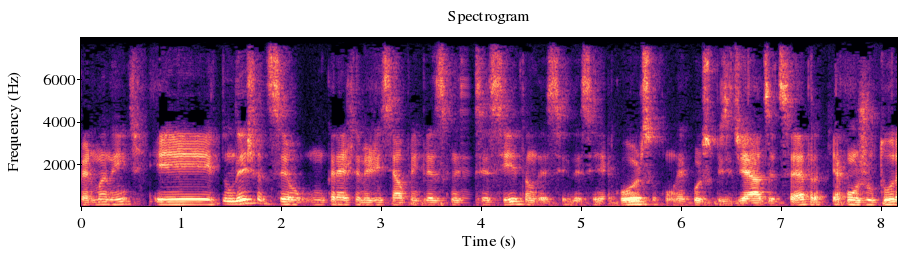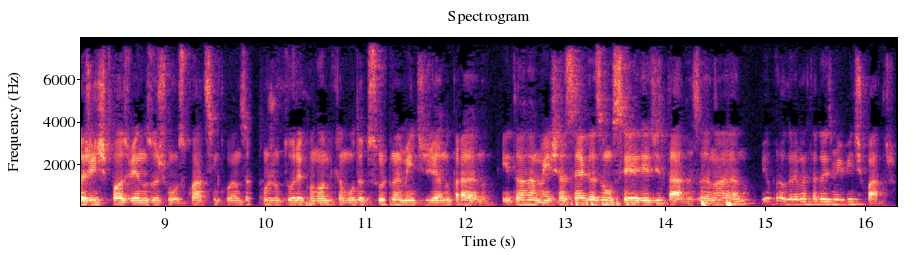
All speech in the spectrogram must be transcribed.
permanente, e não deixa de ser um crédito emergencial para empresas que necessitam desse, desse recurso, com recursos subsidiados, etc. E a conjuntura, a gente pode ver nos últimos 4, 5 anos, a conjuntura econômica muda absurdamente de ano para ano. Então, realmente, as regras vão ser editadas ano a ano e o programa é até 2024.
